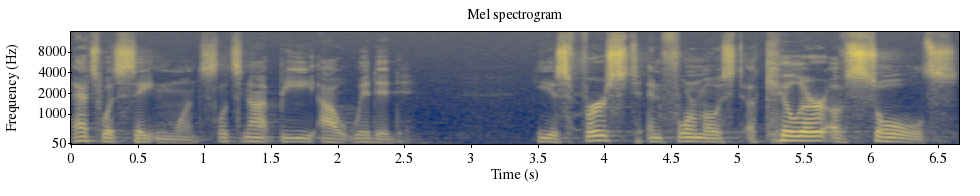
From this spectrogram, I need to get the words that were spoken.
That's what Satan wants. Let's not be outwitted. He is first and foremost a killer of souls.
